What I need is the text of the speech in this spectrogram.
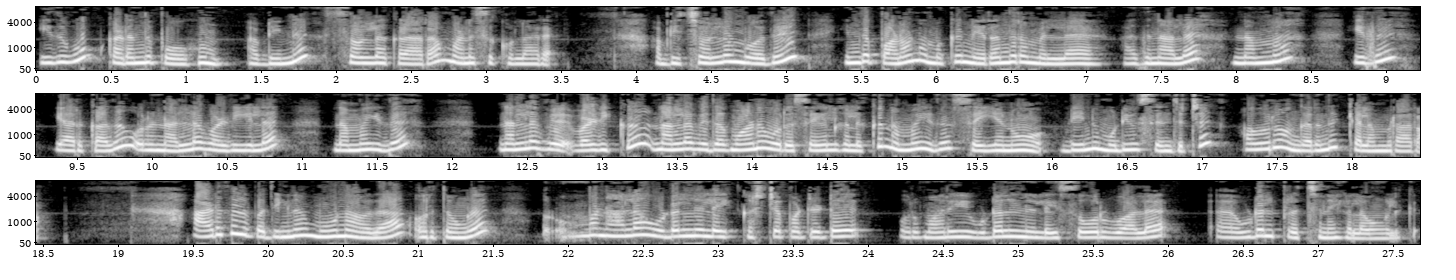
இதுவும் கடந்து போகும் அப்படின்னு சொல்லக்கிறாரா மனசுக்குள்ளார. அப்படி சொல்லும்போது இந்த பணம் நமக்கு நிரந்தரம் இல்லை அதனால நம்ம இது யாருக்காவது ஒரு நல்ல வழியில நம்ம இத நல்ல வழிக்கு நல்ல விதமான ஒரு செயல்களுக்கு நம்ம இதை செய்யணும் அப்படின்னு முடிவு செஞ்சுட்டு அவரும் அங்கிருந்து கிளம்புறாராம். அடுத்தது பாத்தீங்கன்னா மூணாவதா ஒருத்தவங்க ரொம்ப நாளா உடல்நிலை கஷ்டப்பட்டுட்டு ஒரு மாதிரி உடல்நிலை சோர்வால உடல் பிரச்சனைகள் அவங்களுக்கு.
